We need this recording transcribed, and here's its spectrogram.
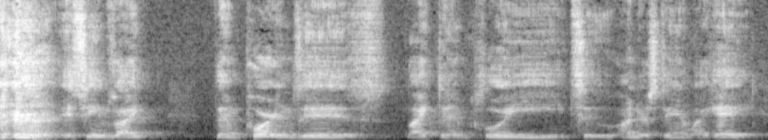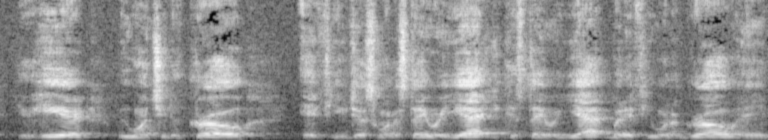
it seems like the importance is like the employee to understand like, hey, you're here. We want you to grow. If you just want to stay where you're at, you can stay where you're at. But if you want to grow and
